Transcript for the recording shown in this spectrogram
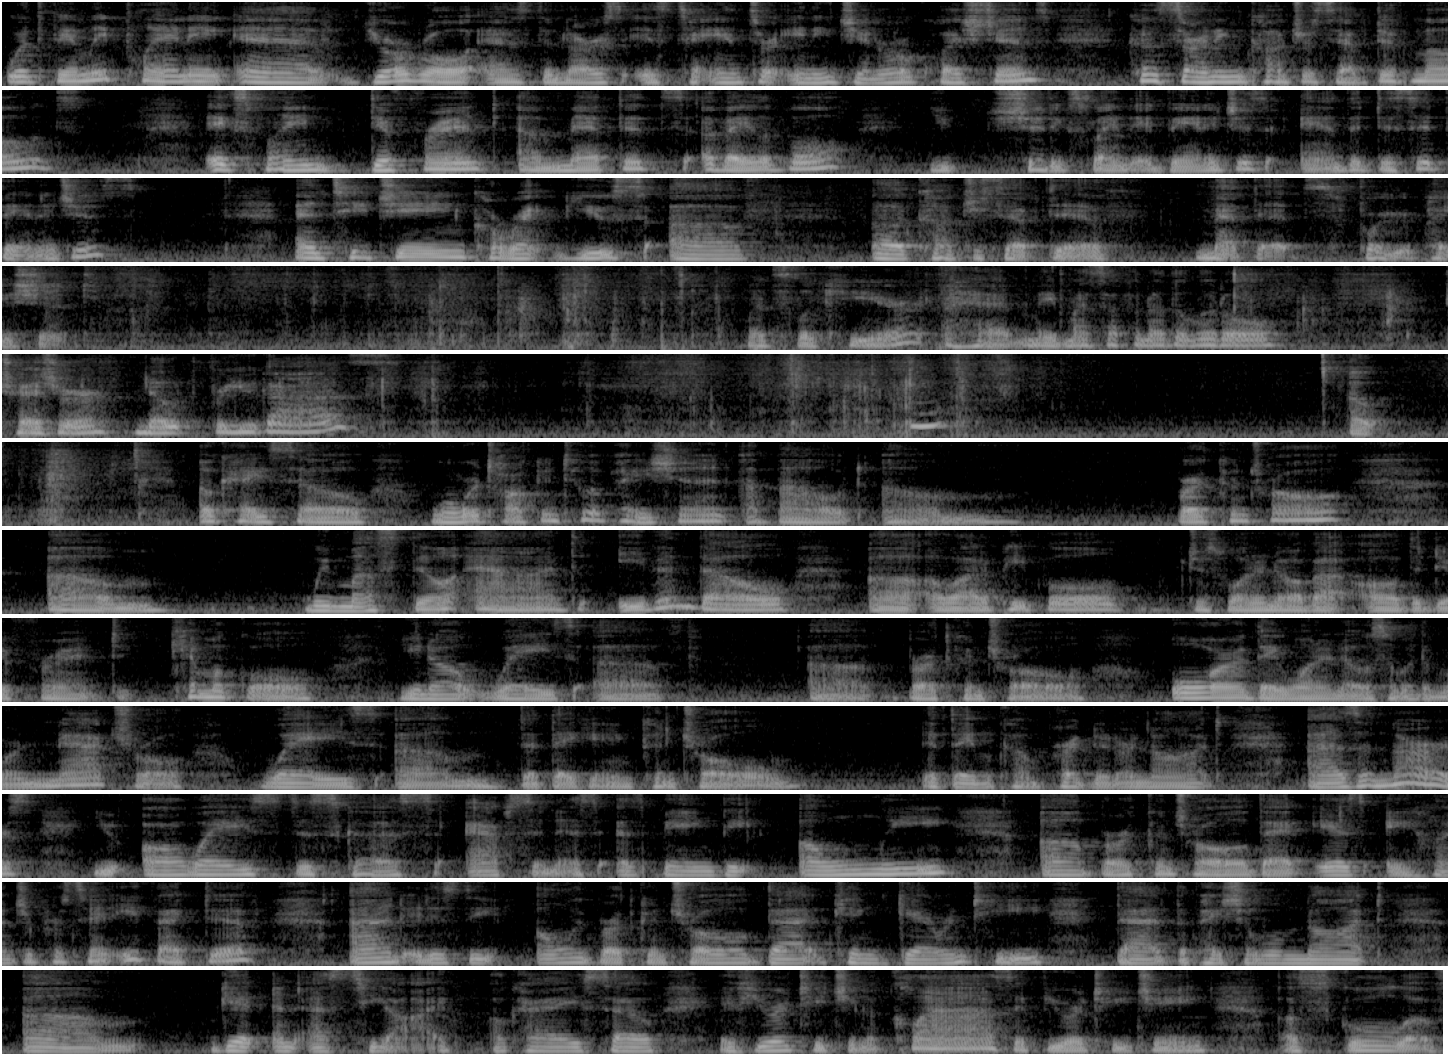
with family planning, uh, your role as the nurse is to answer any general questions concerning contraceptive modes, explain different uh, methods available. You should explain the advantages and the disadvantages, and teaching correct use of uh, contraceptive methods for your patient. Let's look here. I had made myself another little treasure note for you guys. Oh, okay, so when we're talking to a patient about um, birth control, um, we must still add, even though uh, a lot of people just want to know about all the different chemical, you know, ways of uh, birth control, or they want to know some of the more natural ways um, that they can control if they become pregnant or not. As a nurse, you always discuss abstinence as being the only uh, birth control that is 100% effective, and it is the only birth control that can guarantee that the patient will not um, get an STI. Okay, so if you're teaching a class, if you are teaching a school of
